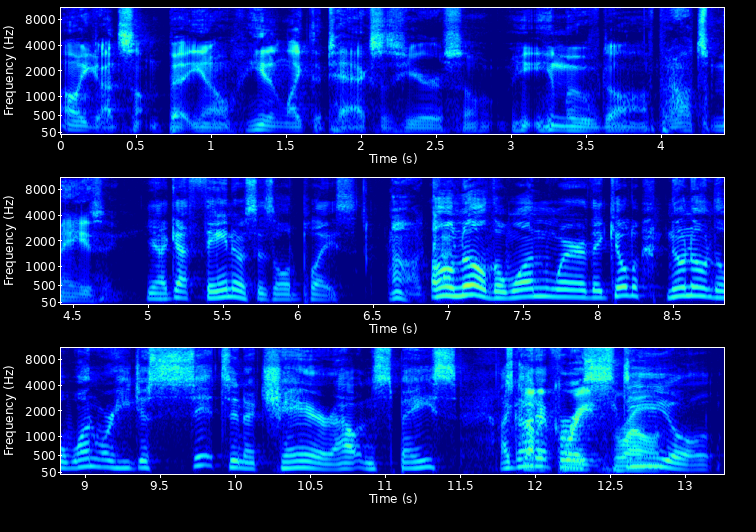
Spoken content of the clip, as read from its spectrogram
Oh, he got something bet. You know, he didn't like the taxes here, so he, he moved off. But oh, it's amazing. Yeah, I got Thanos' old place. Oh, Oh no, the one where they killed him. No, no, the one where he just sits in a chair out in space. I got, got a it for a great throne. steal.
